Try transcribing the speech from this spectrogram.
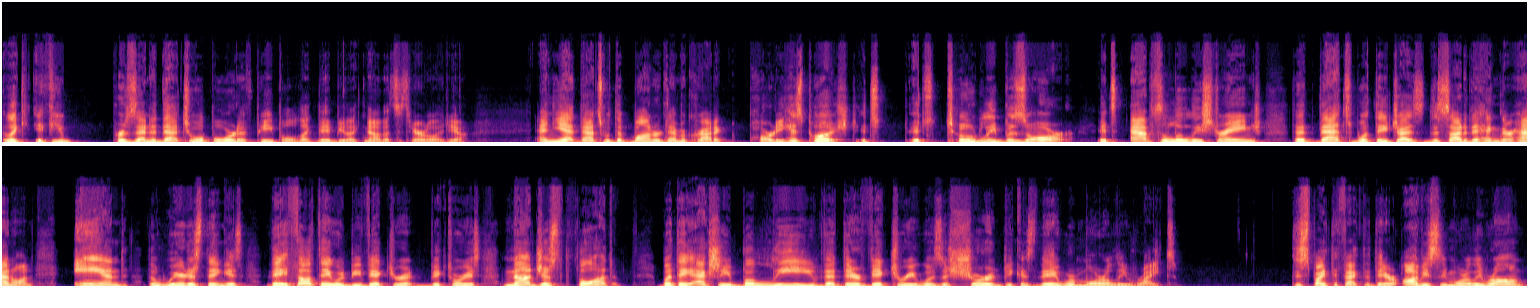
Like if you presented that to a board of people, like they'd be like, no, that's a terrible idea. And yet that's what the modern Democratic Party has pushed. It's it's totally bizarre. It's absolutely strange that that's what they just decided to hang their hat on. And the weirdest thing is they thought they would be victor- victorious, not just thought, but they actually believed that their victory was assured because they were morally right, despite the fact that they are obviously morally wrong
